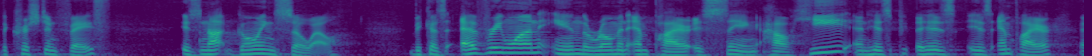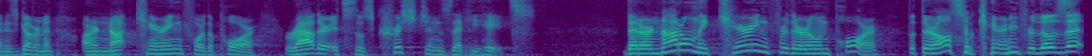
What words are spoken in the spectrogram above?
the Christian faith is not going so well because everyone in the Roman Empire is seeing how he and his, his, his empire and his government are not caring for the poor. Rather, it's those Christians that he hates that are not only caring for their own poor, but they're also caring for those that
